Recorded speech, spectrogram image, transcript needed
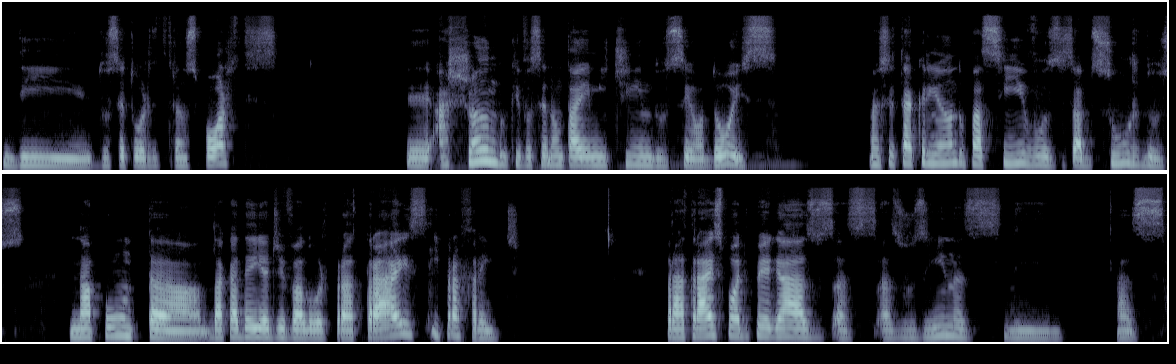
de, do setor de transportes, é, achando que você não está emitindo CO2, mas você está criando passivos absurdos na ponta da cadeia de valor para trás e para frente. Para trás pode pegar as, as, as usinas de as,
